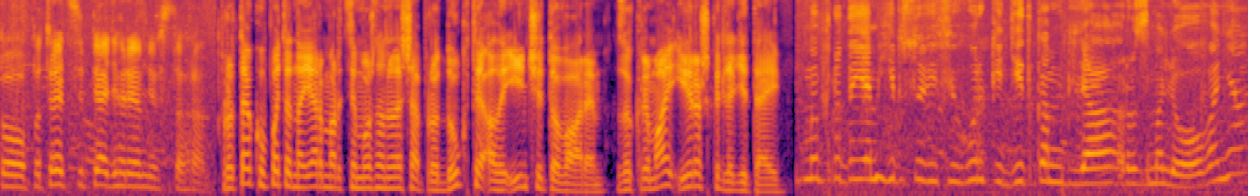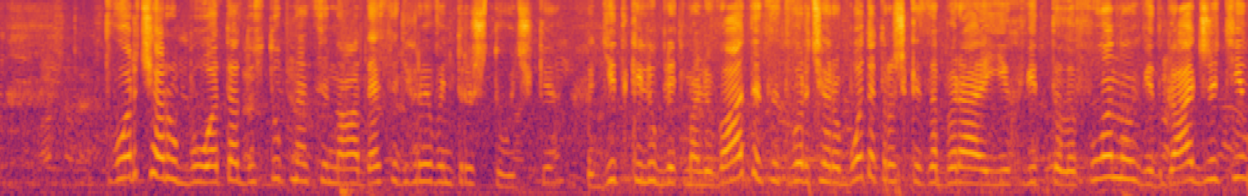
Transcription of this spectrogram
То по 35 гривень 100 грам. Проте купити на ярмарці можна не лише продукти, але й інші товари, зокрема іграшки для дітей. Ми продаємо гіпсові фігурки діткам для розмальовування. Творча робота, доступна ціна 10 гривень три штучки. Дітки люблять малювати. Це творча робота, трошки забирає їх від телефону, від гаджетів.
